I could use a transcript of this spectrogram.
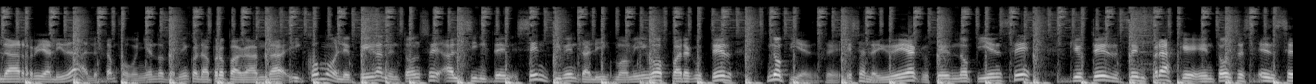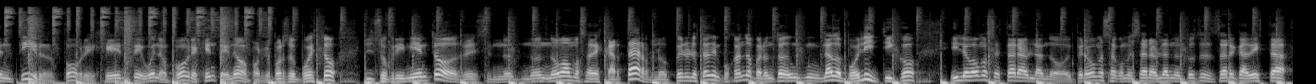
la realidad, lo están fogoneando también con la propaganda. Y cómo le pegan entonces al sentimentalismo, amigos, para que usted no piense. Esa es la idea, que usted no piense, que usted se enfrasque entonces en sentir, pobre gente. Bueno, pobre gente no, porque por supuesto el sufrimiento no, vamos a descartarlo, pero lo están empujando para un, un lado político y lo vamos a estar hablando hoy. Pero vamos a comenzar hablando entonces acerca de esta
